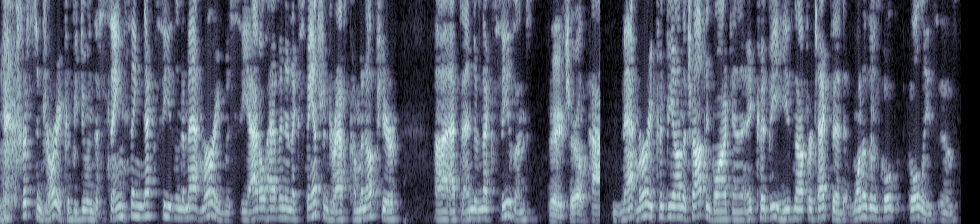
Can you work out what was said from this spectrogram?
Tristan Jarry could be doing the same thing next season to Matt Murray, with Seattle having an expansion draft coming up here uh, at the end of next season. Very true. Matt Murray could be on the chopping block, and it could be he's not protected. One of those goal- goalies is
